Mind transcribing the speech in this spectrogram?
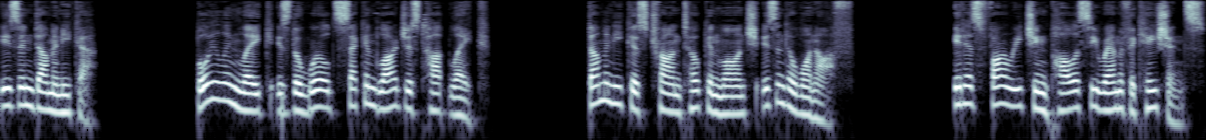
is in Dominica. Boiling Lake is the world's second largest hot lake. Dominica's Tron token launch isn't a one-off. It has far-reaching policy ramifications.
